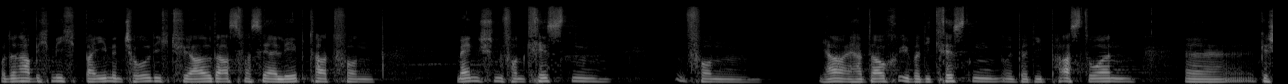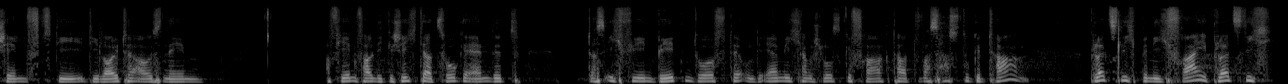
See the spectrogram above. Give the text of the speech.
Und dann habe ich mich bei ihm entschuldigt für all das, was er erlebt hat von Menschen, von Christen, von, ja, er hat auch über die Christen, über die Pastoren äh, geschimpft, die die Leute ausnehmen. Auf jeden Fall, die Geschichte hat so geendet, dass ich für ihn beten durfte und er mich am Schluss gefragt hat, was hast du getan? Plötzlich bin ich frei, plötzlich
